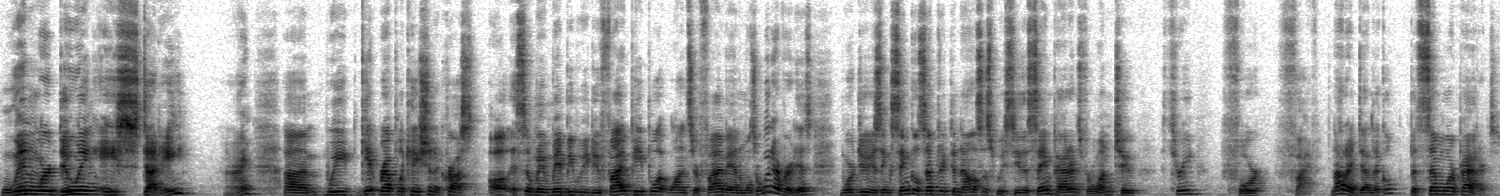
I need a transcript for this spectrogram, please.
When we're doing a study, all right, um, we get replication across all. So maybe we do five people at once, or five animals, or whatever it is. We're using single subject analysis. We see the same patterns for one, two, three, four, five. Not identical, but similar patterns.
